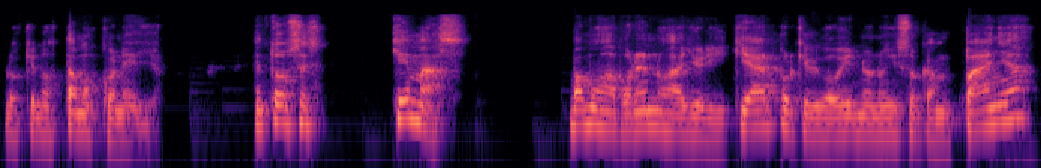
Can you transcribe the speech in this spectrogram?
los que no estamos con ellos. Entonces, ¿qué más? Vamos a ponernos a lloriquear porque el gobierno no hizo campaña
